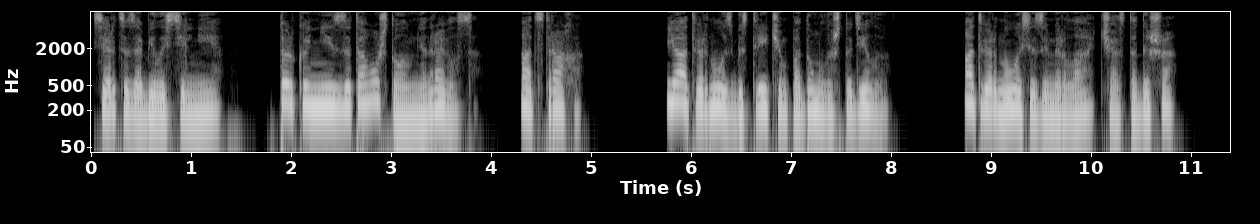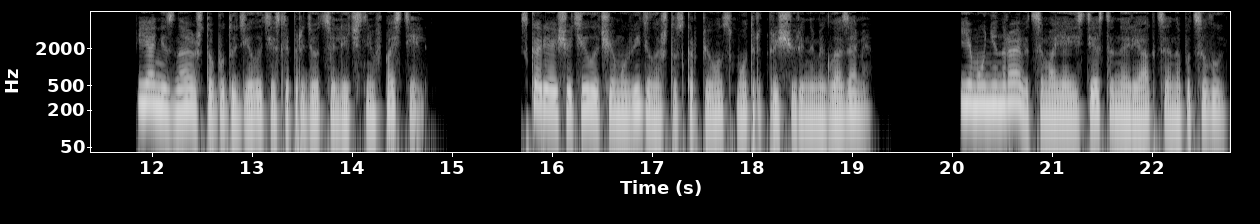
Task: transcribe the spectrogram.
Сердце забилось сильнее, только не из-за того, что он мне нравился, а от страха. Я отвернулась быстрее, чем подумала, что делаю. Отвернулась и замерла, часто дыша. Я не знаю, что буду делать, если придется лечь с ним в постель. Скорее ощутила, чем увидела, что Скорпион смотрит прищуренными глазами. Ему не нравится моя естественная реакция на поцелуй.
